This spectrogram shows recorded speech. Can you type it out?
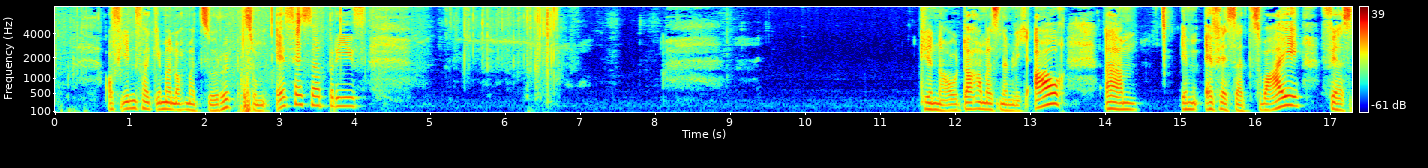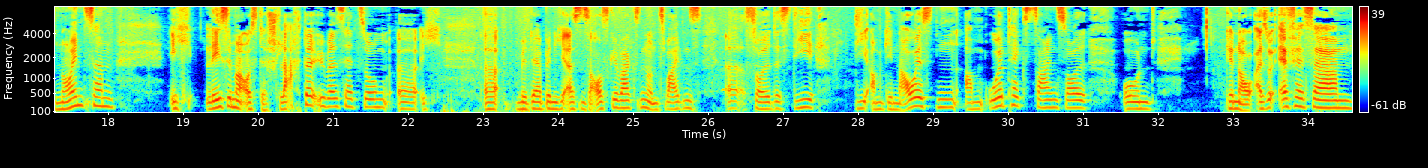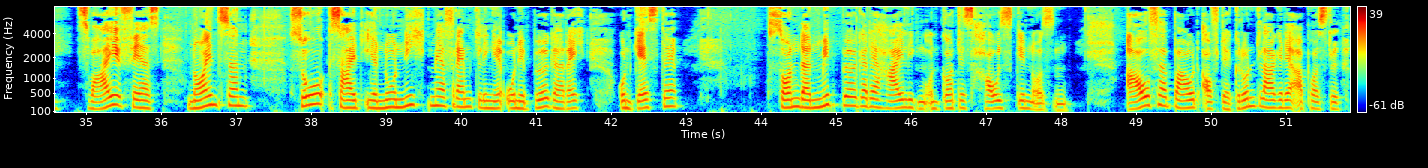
Auf jeden Fall gehen wir nochmal zurück zum Epheserbrief. Genau, da haben wir es nämlich auch. Ähm, Im Epheser 2, Vers 19. Ich lese immer aus der Schlachterübersetzung. Äh, ich, äh, mit der bin ich erstens aufgewachsen und zweitens äh, soll das die die am genauesten am Urtext sein soll. Und genau, also Epheser 2, Vers 19. So seid ihr nun nicht mehr Fremdlinge ohne Bürgerrecht und Gäste, sondern Mitbürger der Heiligen und Gottes Hausgenossen, auferbaut auf der Grundlage der Apostel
